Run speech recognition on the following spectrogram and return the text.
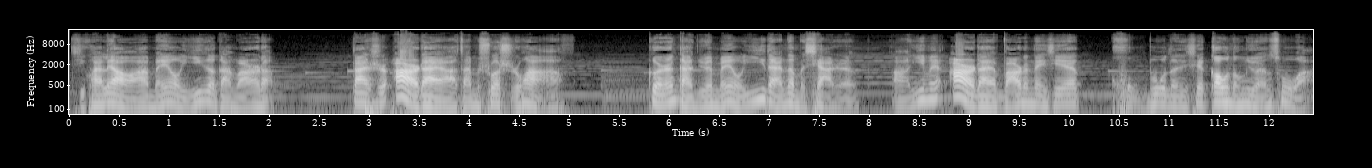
几块料啊，没有一个敢玩的。但是二代啊，咱们说实话啊，个人感觉没有一代那么吓人啊，因为二代玩的那些恐怖的那些高能元素啊，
